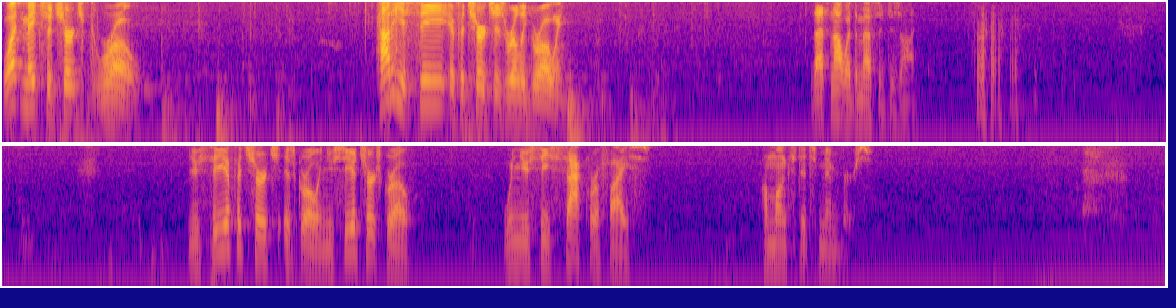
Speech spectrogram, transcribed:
What makes a church grow? How do you see if a church is really growing? That's not what the message is on. you see if a church is growing. You see a church grow when you see sacrifice amongst its members.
